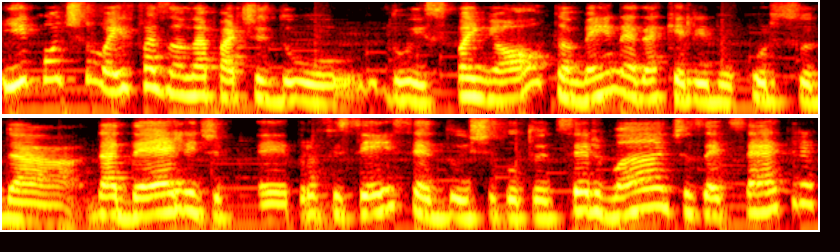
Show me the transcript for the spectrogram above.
e continuei fazendo a parte do, do espanhol também, né? Daquele do curso da, da DELI, de é, proficiência do Instituto de Cervantes, etc.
